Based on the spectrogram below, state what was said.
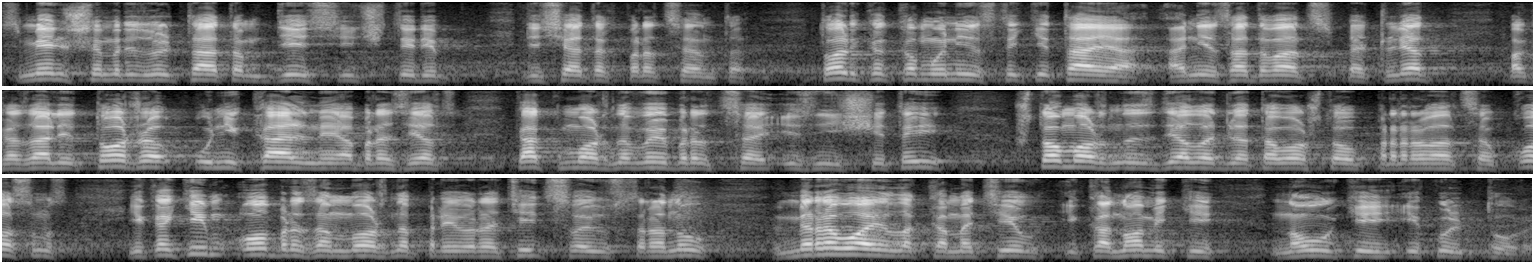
с меньшим результатом 10,4%. Только коммунисты Китая, они за 25 лет показали тоже уникальный образец, как можно выбраться из нищеты – что можно сделать для того, чтобы прорваться в космос, и каким образом можно превратить свою страну в мировой локомотив экономики, науки и культуры.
